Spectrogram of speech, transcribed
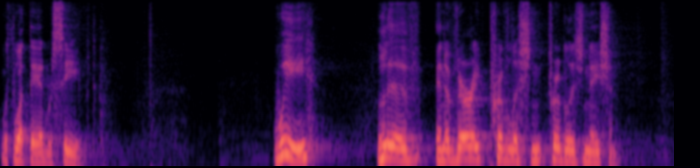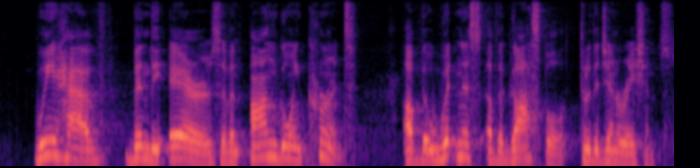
with what they had received. We live in a very privileged, privileged nation. We have been the heirs of an ongoing current of the witness of the gospel through the generations.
